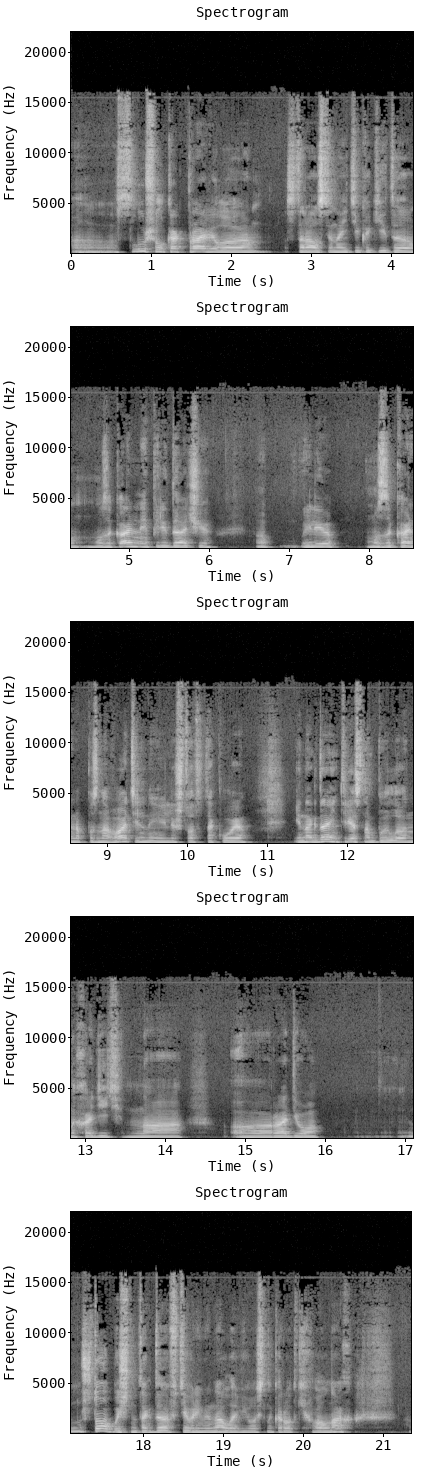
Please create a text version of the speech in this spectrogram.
А, слушал, как правило, старался найти какие-то музыкальные передачи а, или музыкально-познавательные или что-то такое. Иногда интересно было находить на э, радио, ну, что обычно тогда в те времена ловилось на коротких волнах, э,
